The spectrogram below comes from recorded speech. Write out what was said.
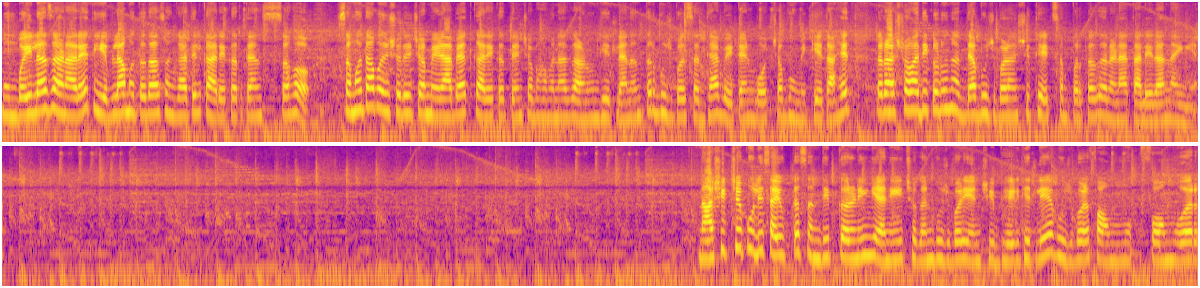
मुंबईला जाणार आहेत. येवला मतदारसंघातील कार्यकर्त्यांसह समता परिषदेच्या मेळाव्यात कार्यकर्त्यांच्या भावना जाणून घेतल्यानंतर भुजबळ सध्या वेट अँड वॉचच्या भूमिकेत आहेत. तर राष्ट्रवादीकडून अद्याप भुजबळांशी थेट संपर्क करण्यात आलेला नाहीये. नाशिकचे पोलीस आयुक्त संदीप कर्णिक यांनी छगन भुजबळ यांची भेट घेतली आहे. भुजबळ फॉर्म फॉर्मवर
